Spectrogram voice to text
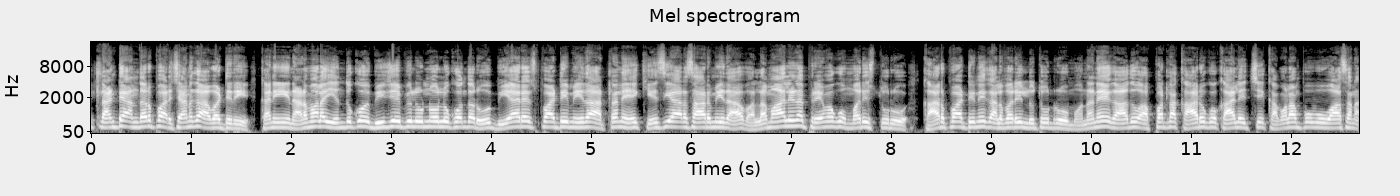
ఇట్లా అంటే అందరూ పరిచానుగా అవటిరి కానీ ఈ నడమల ఎందుకో బీజేపీలు ఉన్నోళ్ళు కొందరు బీఆర్ఎస్ పార్టీ మీద అట్లనే కేసీఆర్ సార్ మీద వల్లమాలిన ప్రేమకు ఉమ్మరిస్తుర్రు. కారు పార్టీని గలవరిల్లుతుండ్రు మొన్ననే కాదు అప్పట్లో కారుకు కాలిచ్చి కమలం పువ్వు వాసన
